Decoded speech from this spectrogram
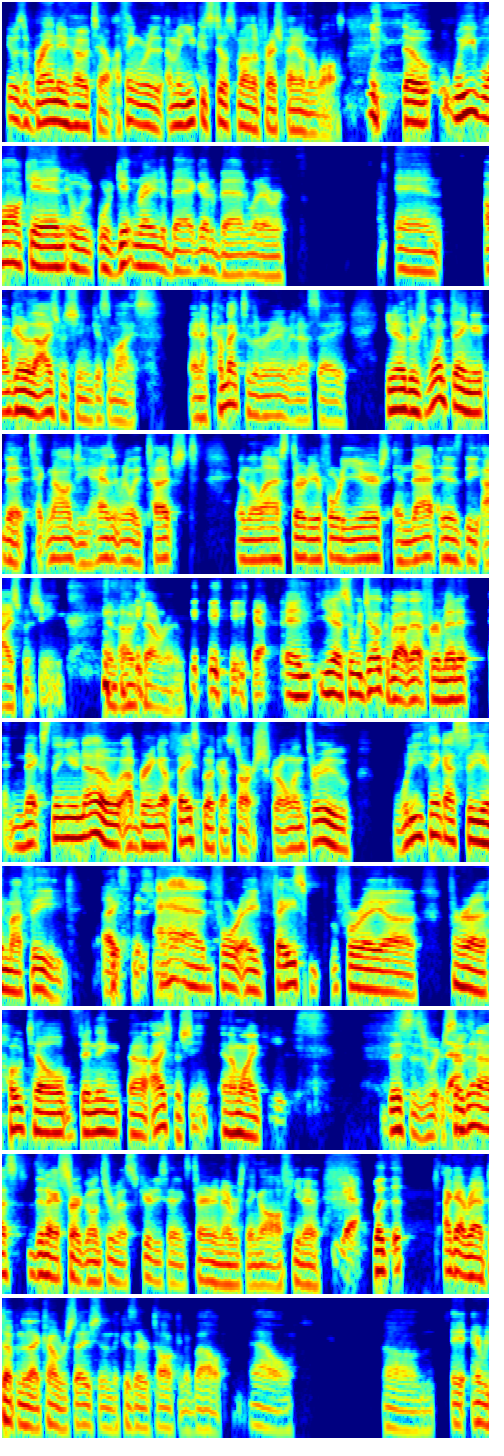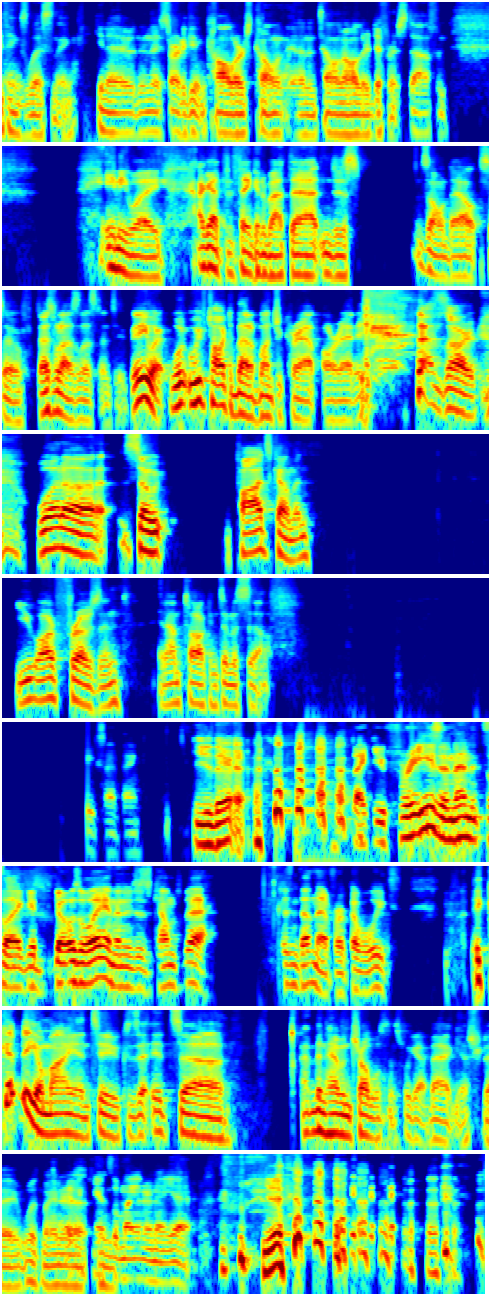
it was a brand new hotel. I think we're i mean you could still smell the fresh paint on the walls. So we walk in and we're, we're getting ready to bed, go to bed, whatever. And I'll go to the ice machine and get some ice. And I come back to the room and I say, you know, there's one thing that technology hasn't really touched in the last 30 or 40 years, and that is the ice machine in the hotel room. yeah, And, you know, so we joke about that for a minute. And next thing you know, I bring up Facebook, I start scrolling through. What do you think I see in my feed? ice it's an machine. ad for a face for a uh, for a hotel vending uh, ice machine, and I'm like, Jeez. This is weird. So then I then I start going through my security settings, turning everything off, you know. Yeah, But th- I got wrapped up into that conversation because they were talking about how um, e- everything's listening, you know. And then they started getting callers calling in and telling all their different stuff. And anyway, I got to thinking about that and just zoned out. So that's what I was listening to. But anyway, we, we've talked about a bunch of crap already. I'm sorry. What uh? So pod's coming. You are frozen, and I'm talking to myself. weeks, I think. You there? like you freeze and then it's like it goes away and then it just comes back. It hasn't done that for a couple weeks. It could be on my end too, because it's uh I've been having trouble since we got back yesterday with my internet. haven't canceled my internet yet. Yeah.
